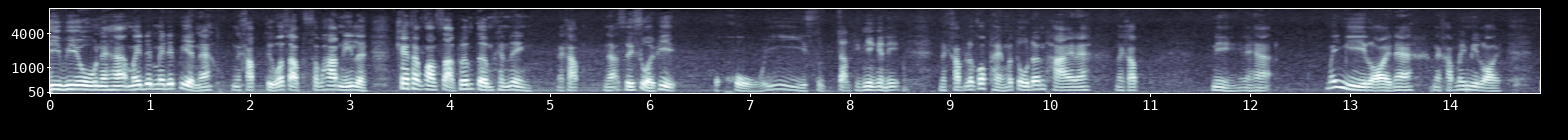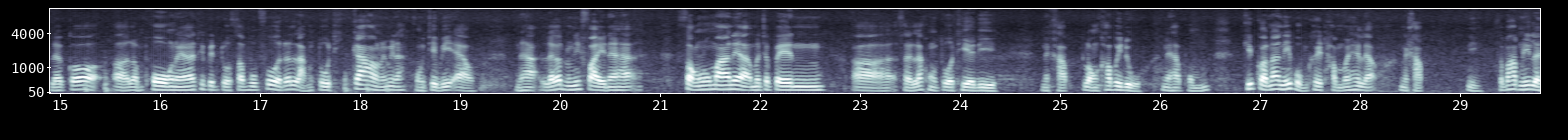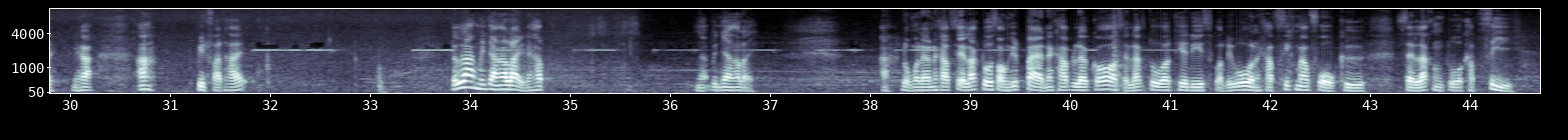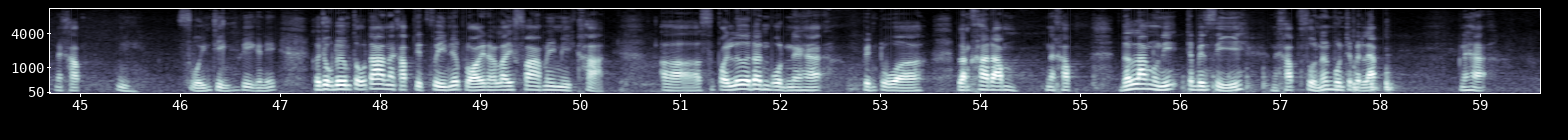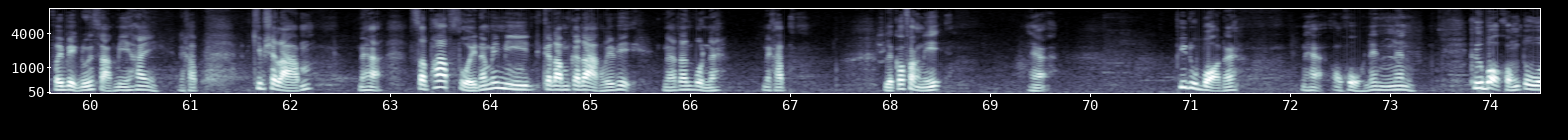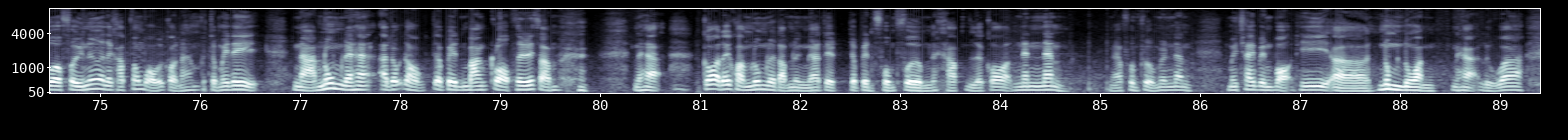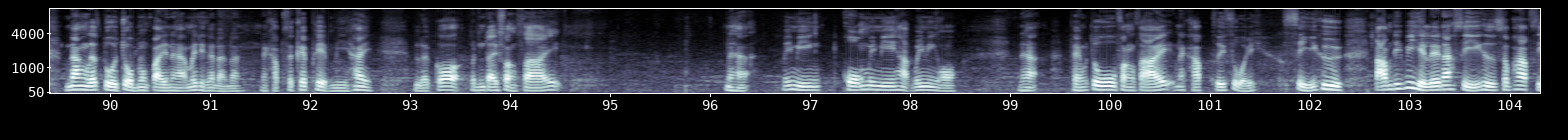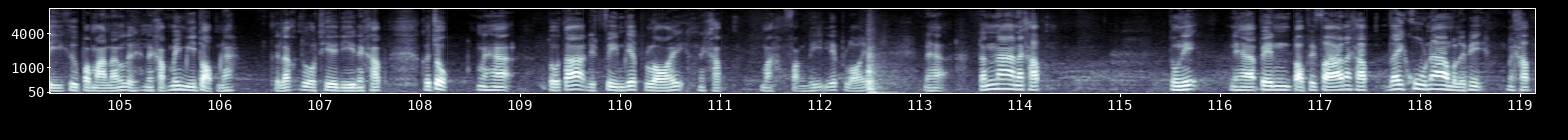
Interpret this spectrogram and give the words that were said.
รีวิวนะฮะไม่ได้ไม่ได้เปลี่ยนนะนะครับถือว่าสภสภาพนี้เลยแค่ทำความสะอาดเพิ่มเติมแค่นั้นเองนะครับนะสวยๆพี่โอ้โหสุดจัดจริงๆอันนี้นะครับแล้วก็แผงประตูด้านท้ายนะนะครับ นี่นะฮะไม่มีรอยนะนะครับไม่มีรอย แล้วก็ลำโพงนะฮะที่เป็นตัวซับ w ูเฟอร์ด้านหลังตัวที่9นะพี่นะของ JBL นะฮะแล้วก็ตรงนี้ไฟนะฮะส่องลงมาเนี่ยมันจะเป็นอ่าสัญลักษณ์ของตัว TRD นะครับลองเข้าไปดูนะครับผมคลิปก่อนหน้านี้ผมเคยทำไว้ให้แล้วนะครับ นี่สภาพนี้เลยนะครับอะปิดฝาท้ายด้านล่างเป็นยางอะไรนะครับนะเป็นยางอะไรอะลงมาแล้วนะครับเสัญลักตัว 2.8 นะครับ แล้วก็เสัญลักตัว TD Sportivo นะครับ Sigma 4คือเสัญลักของตัวขับ 4 นะครับนี่สวยจริงๆพี่กันนี้กระจกเดิมโตต้านะครับ ติดฟิล์มเรียบร้อยนะไล่ฝ้าไม่มีขาดอ่าสปอยเลอร์ด้านบนนะฮะเป็นตัวหลังคาดำนะครับ ด้านล่างตรงนี้จะเป็นสีนะครับ ส่วนด้านบนจะเป็นแรป นะฮะไฟเบรกรุ่นสามมีให้นะครับคลิปฉลามนะฮะสภาพสวยนะไม่มีกระดำกระด่างเลยพี่นะด้านบนนะนะครับแล้วก็ฝั่งนี้นะฮะพี่ดูเบาะนะนะฮะโอ้โหแน่นแน่นคือเบาะของตัวเฟอร์เนอร์นะครับต้องบอกไว้ก่อนนะจะไม่ได้หนานุ่มนะฮะอะดอกดอกจะเป็นบางกรอบเลยด้วยซ้ำนะฮะก็ได้ความนุ่มระดับหนึ่งนะแต่จะเป็นโฟมเฟิร์มนะครับแล้วก็แน่นๆ นะเฟิร์มเฟิร์มแน่นๆไม่ใช่เป็นเบาะที่นุ่มนวลนะฮะหรือว่านั่งแล้วตัวจมลงไปนะฮะไม่ถึงขนาดนั้นนะครับสเก็ตเพจมีให้ แล้วก็บันไดฝั่งซ้ายนะฮะไม่มีโค้งไม่มีหักไม่มีงอนะฮะแผงประตูฝั่งซ้ายนะครับสวยๆสีคือตามที่พี่เห็นเลยนะ สีคือสภาพสีคือประมาณนั้นเลยนะครับไม่มีดรอปนะเสร็จแล้วตัว TAD นะครับกระจกนะฮะโตต้าดิดฟิล์มเรียบร้อยนะครับมาฝั่งนี้เรียบร้อยนะฮะด้านหน้านะครับ ตรงนี้นะฮะเป็นปรับไฟฟ้านะครับ ได้คู่หน้าหมดเลยพี่นะครับ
